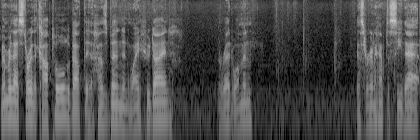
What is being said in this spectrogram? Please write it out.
Remember that story the cop told about the husband and wife who died? The red woman? Guess we're gonna have to see that.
